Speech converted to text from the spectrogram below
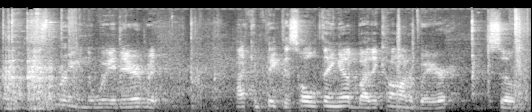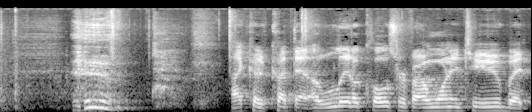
got a spring in the way there, but I can pick this whole thing up by the Conibear. So I could have cut that a little closer if I wanted to, but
